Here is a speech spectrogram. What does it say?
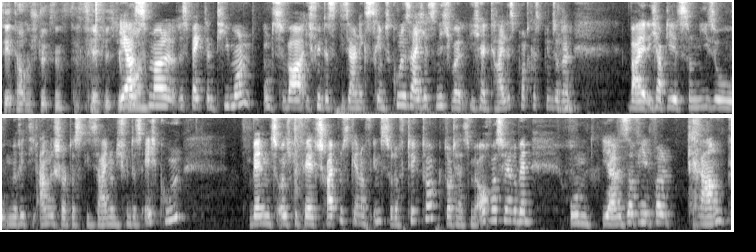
10.000 Stück sind es tatsächlich geworden. Erstmal Respekt an Timon. Und zwar, ich finde das Design extrem cool. Das sage ich jetzt nicht, weil ich ein Teil des Podcasts bin, sondern weil ich habe die jetzt noch nie so mir richtig angeschaut, das Design. Und ich finde das echt cool. Wenn es euch gefällt, schreibt uns gerne auf Insta oder auf TikTok. Dort heißen wir auch, was wäre, wenn. Und ja, das ist auf jeden Fall krank.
